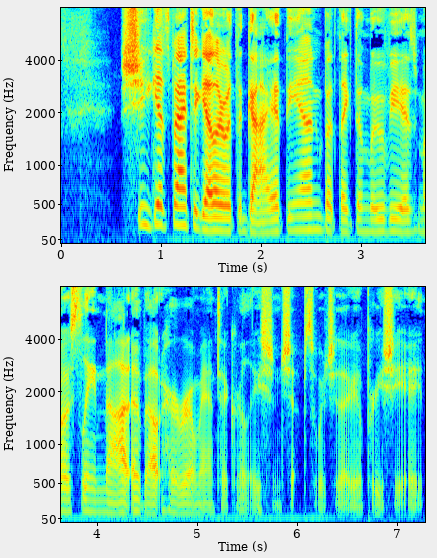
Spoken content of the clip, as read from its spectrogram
she gets back together with the guy at the end, but like the movie is mostly not about her romantic relationships, which I appreciate.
